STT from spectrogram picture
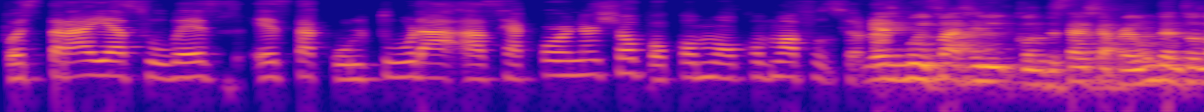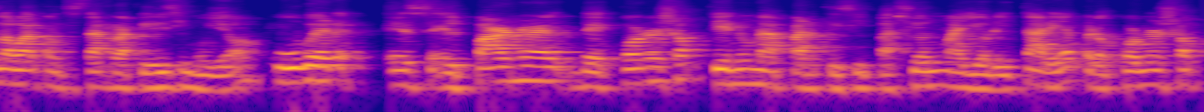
pues trae a su vez esta cultura hacia Corner Shop o cómo, cómo ha funcionado. Es muy fácil contestar esa pregunta, entonces la voy a contestar rapidísimo yo. Uber es el partner de Corner Shop, tiene una participación mayoritaria, pero Corner Shop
